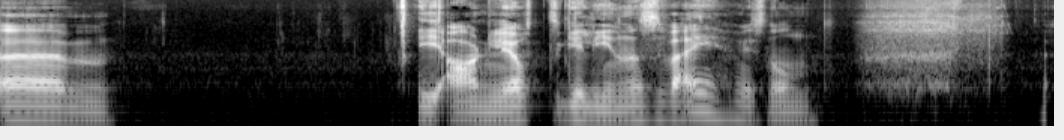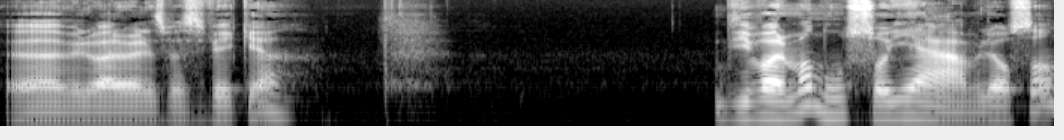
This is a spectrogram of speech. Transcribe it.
um, I Arnljot Gelines vei, hvis noen uh, vil være veldig spesifikke. De varma noe så jævlig også.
